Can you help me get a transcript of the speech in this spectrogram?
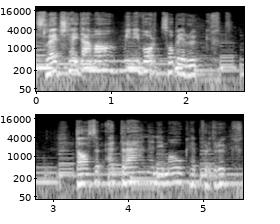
Zuletzt hat der Mann meine Worte so berückt, dass er eine Tränen im Auge hat verdrückt.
